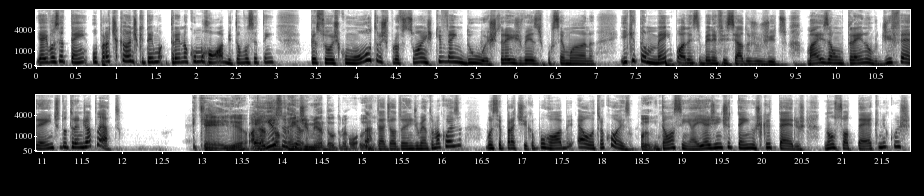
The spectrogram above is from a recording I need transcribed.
E aí você tem o praticante, que tem, treina como hobby. Então você tem pessoas com outras profissões que vêm duas, três vezes por semana e que também podem se beneficiar do jiu-jitsu. Mas é um treino diferente do treino de atleta. Que é, é, até de isso alto eu- rendimento é outra coisa. Até de alto rendimento é uma coisa, você pratica por hobby é outra coisa. Coisa. Então, assim, aí a gente tem os critérios, não só técnicos,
